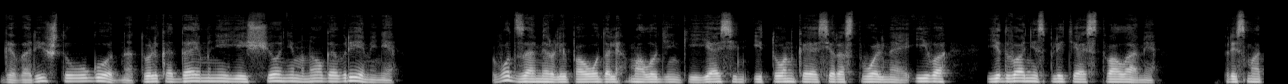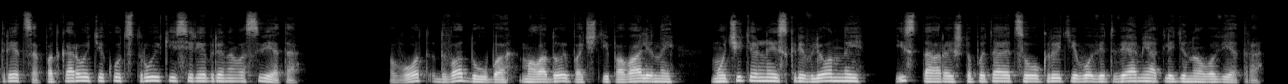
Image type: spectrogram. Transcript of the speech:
Говори что угодно, только дай мне еще немного времени. Вот замерли поодаль молоденький ясень и тонкая сероствольная ива, едва не сплетясь стволами. Присмотреться, под корой текут струйки серебряного света. Вот два дуба, молодой почти поваленный, мучительно искривленный и старый, что пытается укрыть его ветвями от ледяного ветра.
